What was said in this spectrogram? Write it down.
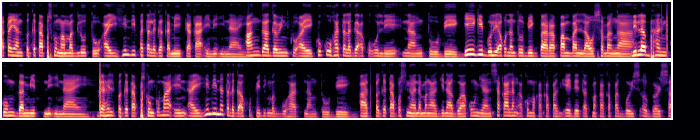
At ayan, pagkatapos ko nga magluto ay hindi pa talaga kami kakain ni inay. Ang gagawin ko ay kukuha talaga ako uli ng tubig. Iigib uli ako ng tubig para pambanlaw sa mga nilabhan kong damit ni inay. Dahil pagkatapos kong kumain ay hindi na talaga ako pwedeng magbuhat ng tubig. At pagkatapos nga ng mga ginagawa kong yan, saka lang ako makakapag-edit at makakapag voice over sa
